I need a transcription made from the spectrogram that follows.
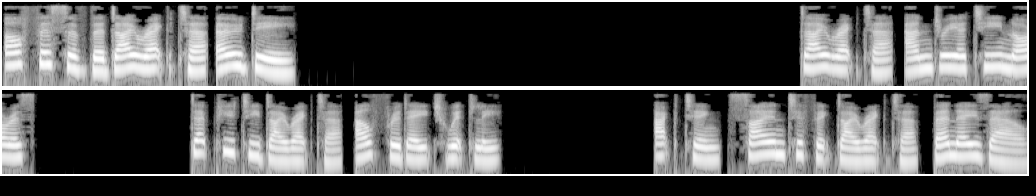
Office of the Director OD Director, Andrea T. Norris Deputy Director, Alfred H. Whitley Acting Scientific Director, Benes L.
